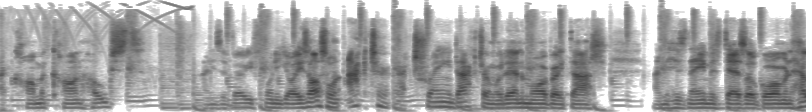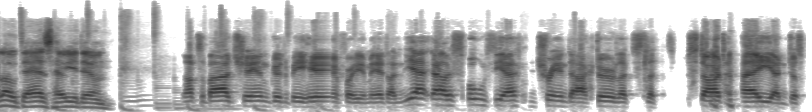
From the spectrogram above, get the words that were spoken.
a Comic Con host, and he's a very funny guy. He's also an actor, a trained actor, and we'll learn more about that. And his name is Des O'Gorman. Hello, Des. How you doing? Not so bad, Shane. Good to be here for you, mate. And yeah, I suppose yeah, trained actor. Let's let's start high and just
